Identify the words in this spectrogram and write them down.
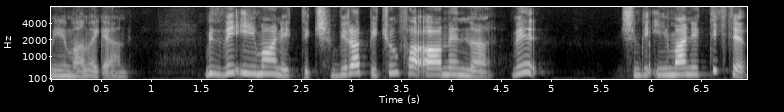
İmana geldim. biz de iman ettik. Bir Rabbiküm fa amenna. Ve şimdi iman ettik de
